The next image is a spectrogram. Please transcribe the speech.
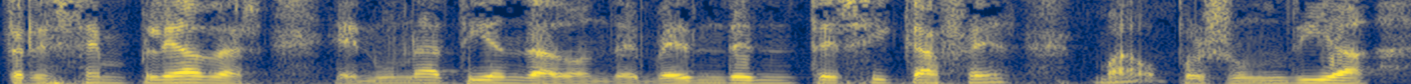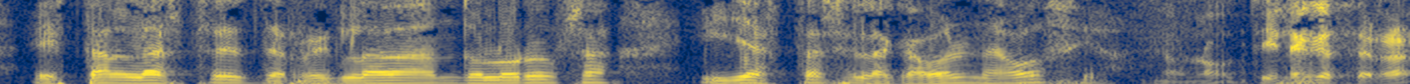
tres empleadas en una tienda donde venden tés y cafés, bueno, pues un día están las tres de regla dolorosa y ya está, se le acabó el negocio. No, no, tiene que cerrar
